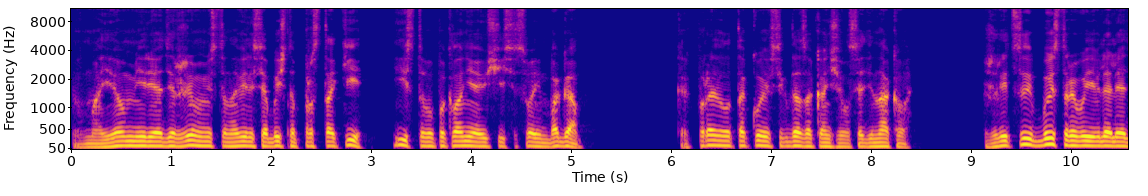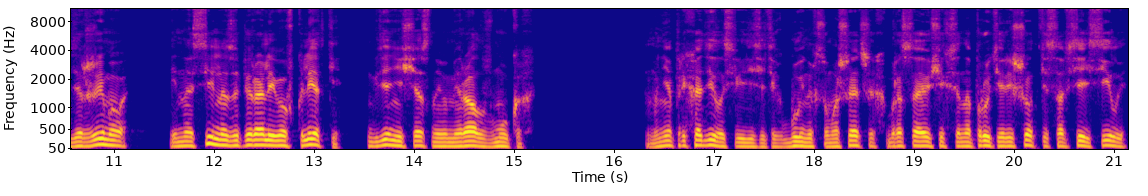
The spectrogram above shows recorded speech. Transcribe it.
В моем мире одержимыми становились обычно простаки, истово поклоняющиеся своим богам. Как правило, такое всегда заканчивалось одинаково. Жрецы быстро выявляли одержимого и насильно запирали его в клетки, где несчастный умирал в муках. Мне приходилось видеть этих буйных сумасшедших, бросающихся на прутья решетки со всей силы,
